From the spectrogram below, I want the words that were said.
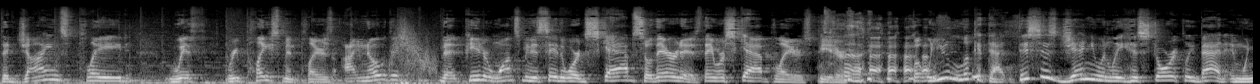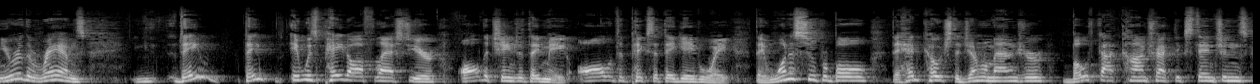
the Giants played with replacement players. I know that that Peter wants me to say the word scab, so there it is. They were scab players, Peter. but when you look at that, this is genuinely historically bad. And when you're the Rams, they they it was paid off last year all the changes they made all of the picks that they gave away they won a super bowl the head coach the general manager both got contract extensions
